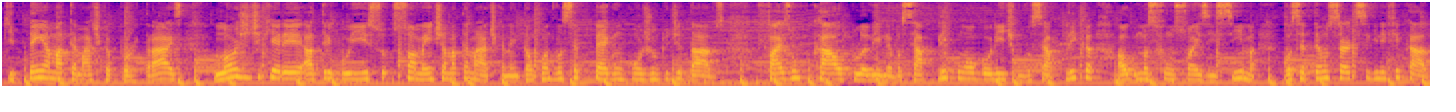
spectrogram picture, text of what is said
que tem a matemática por trás, longe de querer atribuir isso somente à matemática, né? Então, quando você pega um conjunto de dados, faz um cálculo ali, né? Você aplica um algoritmo, você aplica algumas funções em cima, você tem um certo significado.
